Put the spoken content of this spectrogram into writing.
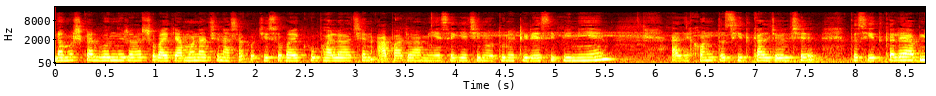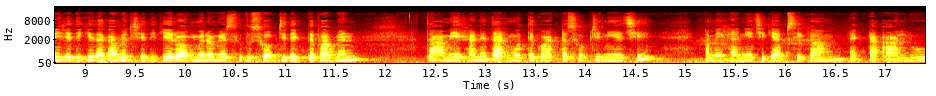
নমস্কার বন্ধুরা, সবাই কেমন আছেন? আশা করছি সবাই খুব ভালো আছেন। আবারও আমি এসে গেছি নতুন একটি রেসিপি নিয়ে। আর এখন তো শীতকাল চলছে। তো শীতকালে আপনি যেদিকে তাকাবেন, সেদিকে রং বেরঙের শুধু সবজি দেখতে পাবেন। তা আমি এখানে তার মধ্যে কয়েকটা সবজি নিয়েছি। আমি এখানে নিয়েছি ক্যাপসিকাম একটা আলু,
